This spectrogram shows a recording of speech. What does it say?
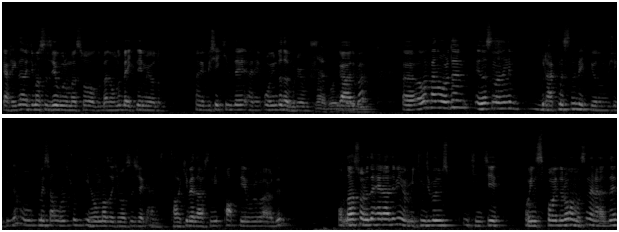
gerçekten acımasızca vurması oldu. Ben onu beklemiyordum. Hani bir şekilde hani oyunda da vuruyormuş Evet, galiba. Ee, ama ben orada en azından hani bırakmasını bekliyordum bir şekilde ama mesela orası çok inanılmaz acımasızca yani takip edersin deyip pat diye vuruverdi. Ondan sonra da herhalde bilmiyorum ikinci bölüm ikinci oyun spoilerı olmasın herhalde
